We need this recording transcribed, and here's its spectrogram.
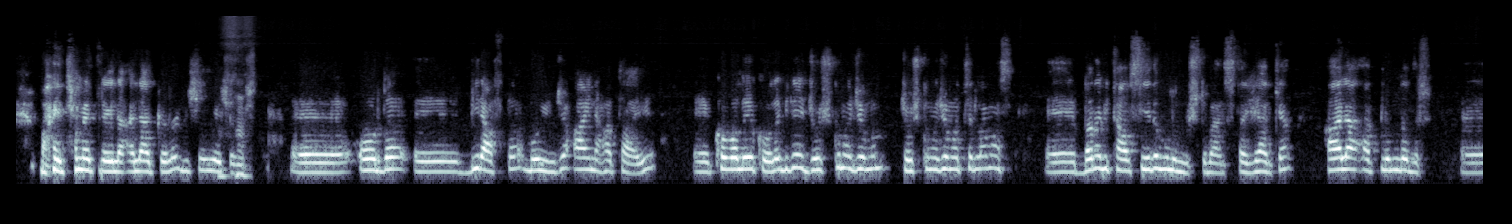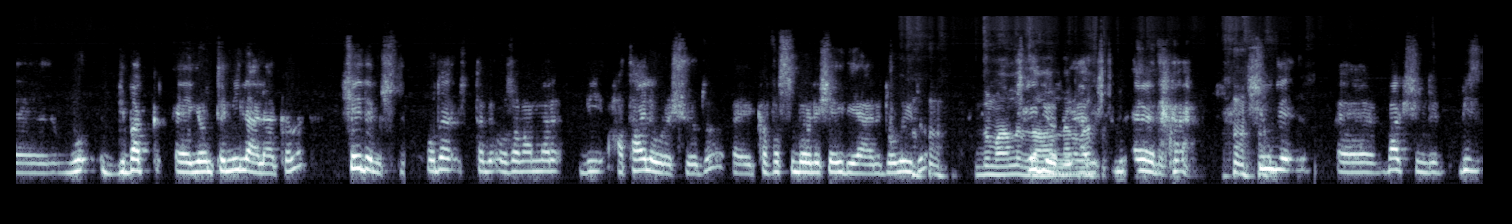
manyetometre ile alakalı bir şey yaşamıştım. e, orada e, bir hafta boyunca aynı hatayı e, kovalaya kovalaya bir de Coşkun hocamın Coşkun hocam hatırlamaz e, bana bir tavsiyede bulunmuştu ben stajyerken. Hala aklımdadır. E, bu debug e, yöntemiyle alakalı şey demişti. O da tabii o zamanlar bir hatayla uğraşıyordu. E, kafası böyle şeydi yani doluydu. Dumanlı şey zamanlar yani şimdi, Evet. şimdi e, bak şimdi biz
